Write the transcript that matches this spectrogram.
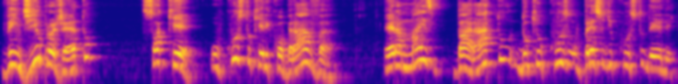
vendia o projeto, só que o custo que ele cobrava era mais barato do que o, custo, o preço de custo dele.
